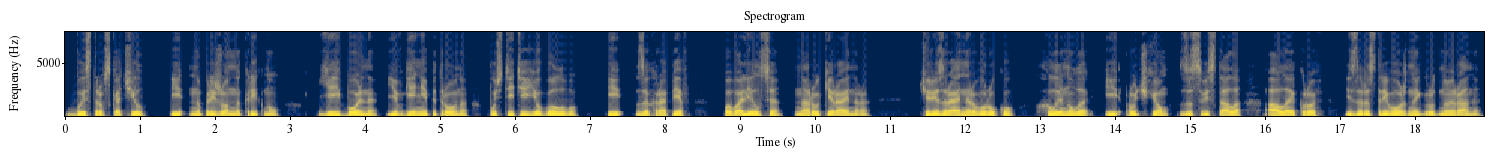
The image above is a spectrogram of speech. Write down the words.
быстро вскочил и напряженно крикнул. «Ей больно, Евгения Петровна, пустите ее голову!» И, захрапев, повалился на руки Райнера. Через Райнерову руку хлынула и ручьем засвистала алая кровь из-за растревоженной грудной раны.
